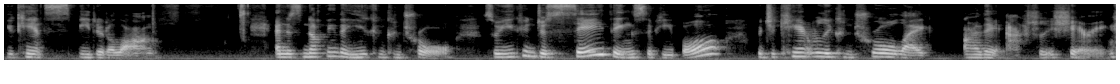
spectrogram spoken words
you can't speed it along. And it's nothing that you can control. So you can just say things to people, but you can't really control, like, are they actually sharing?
